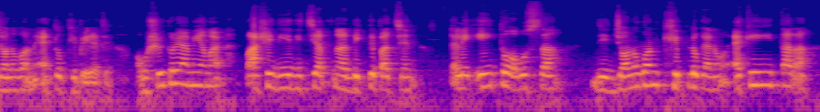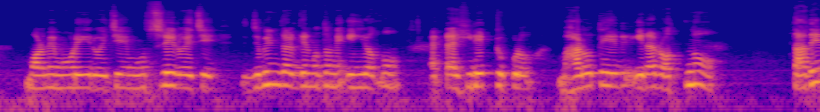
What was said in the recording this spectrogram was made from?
জনগণ এত ক্ষেপে গেছে। অবশ্যই করে আমি আমার পাশে দিয়ে দিচ্ছি, আপনারা দেখতে পাচ্ছেন। তাহলে এই তো অবস্থা যে জনগণ ক্ষেপলো কেন? একেই তারা মর্মে মরে রয়েছে, মুচড়ে রয়েছে। জুবিন গার্গের মতন এই রকম একটা হীরের টুকরো, ভারতের এরা রত্ন, তাদের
